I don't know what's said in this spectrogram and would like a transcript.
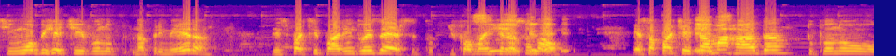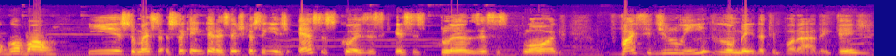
Tinha um objetivo no- na primeira deles participarem do exército de forma Sim, é internacional. é- Essa parte aí tá Eles- amarrada do plano global. Isso, mas só que é interessante que é o seguinte, essas coisas, esses planos, esses plots, vai se diluindo no meio da temporada, entende?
